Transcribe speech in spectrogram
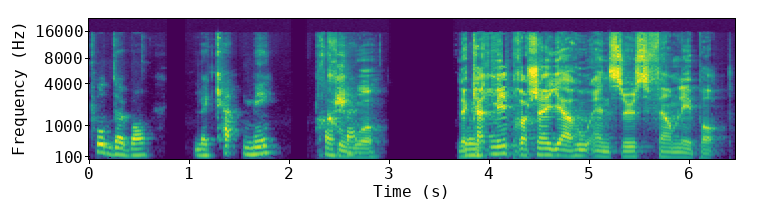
pour de bon le 4 mai prochain. Le Oui. 4 mai prochain, Yahoo Answers ferme les portes.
